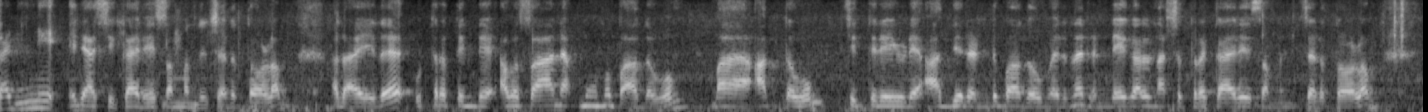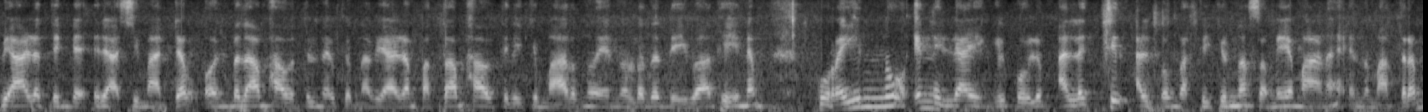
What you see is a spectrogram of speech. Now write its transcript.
കന്നി രാശിക്കാരെ സംബന്ധിച്ചിടത്തോളം അതായത് ഉത്തരത്തിന്റെ അവസാന മൂന്ന് പാദവും അത്തവും ചിത്തിരയുടെ ആദ്യ രണ്ട് പാദവും വരുന്ന രണ്ടേകാൽ നക്ഷത്രക്കാരെ സംബന്ധിച്ചിടത്തോളം വ്യാഴത്തിന്റെ രാശിമാറ്റം ഒൻപതാം ഭാവത്തിൽ നിൽക്കുന്ന വ്യാഴം പത്താം ഭാവത്തിലേക്ക് മാറുന്നു എന്നുള്ളത് ദൈവാധീനം കുറയുന്നു എന്നില്ല എങ്കിൽ പോലും അലച്ചിൽ അല്പം വർദ്ധിക്കുന്ന സമയമാണ് എന്ന് മാത്രം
